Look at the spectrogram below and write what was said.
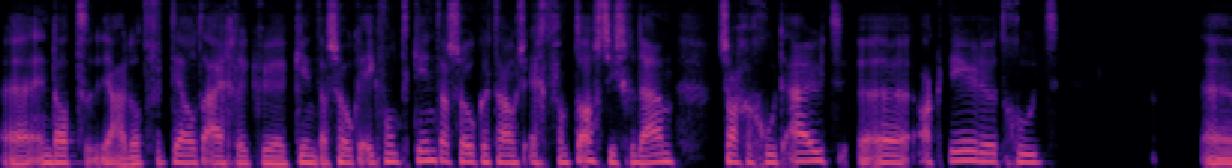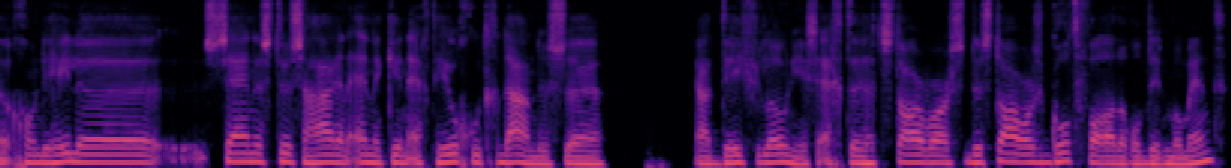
Eh, en dat, ja, dat vertelt eigenlijk eh, Kind Ahsoka. Ik vond Kind Ahsoka trouwens echt fantastisch gedaan. Zag er goed uit, acteerde het goed. Gewoon die hele scènes tussen haar en Anakin echt heel goed gedaan. Dus ja, Dave Filoni is echt eh, het Star Wars, de Star Wars godfather op dit moment.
